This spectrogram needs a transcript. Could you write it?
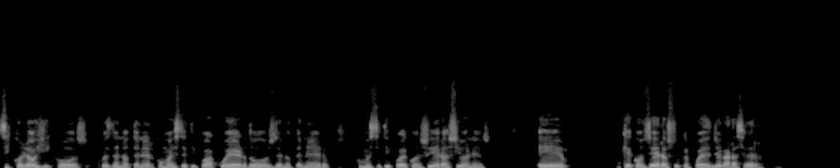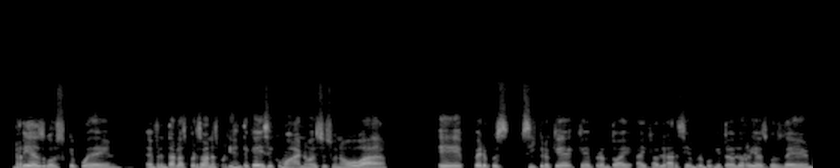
psicológicos, pues de no tener como este tipo de acuerdos, de no tener como este tipo de consideraciones, eh, ¿qué consideras tú que pueden llegar a ser riesgos que pueden enfrentar las personas? Porque hay gente que dice como, ah, no, eso es una bobada, eh, pero pues sí, creo que, que de pronto hay, hay, que hablar siempre un poquito de los riesgos de,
